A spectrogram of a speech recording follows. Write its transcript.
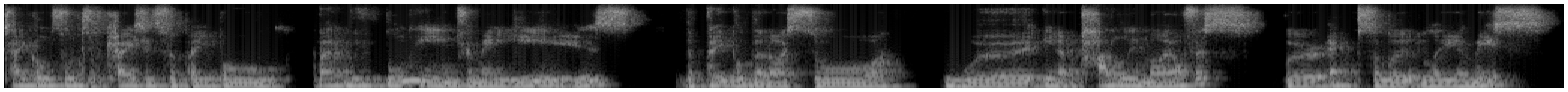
take all sorts of cases for people. But with bullying for many years, the people that I saw were in a puddle in my office, were absolutely a mess.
